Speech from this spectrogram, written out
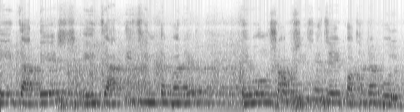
এই দেশ, এই জাতি চিনতে পারে এবং সবশেষে যে কথাটা বলব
